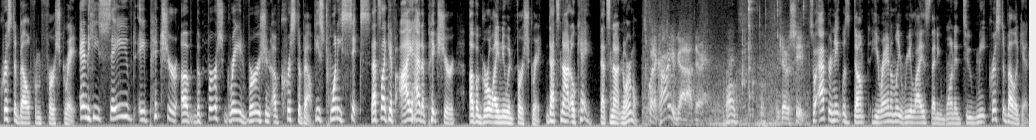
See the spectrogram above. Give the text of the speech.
Christabel from first grade. And he saved a picture of the first grade version of Christabel. He's 26. That's like if I had a picture of a girl I knew in first grade. That's not okay. That's not normal. It's quite a car you've got out there. Thanks. Would you have a seat? So after Nate was dumped, he randomly realized that he wanted to meet Christabel again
